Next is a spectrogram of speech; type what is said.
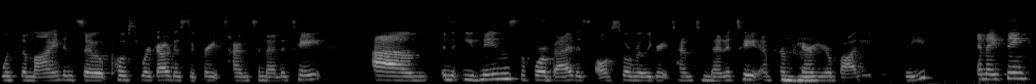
with the mind. And so post workout is a great time to meditate. Um, in the evenings before bed is also a really great time to meditate and prepare mm-hmm. your body for sleep. And I think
